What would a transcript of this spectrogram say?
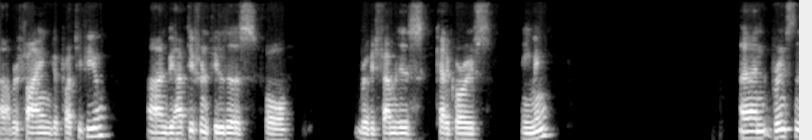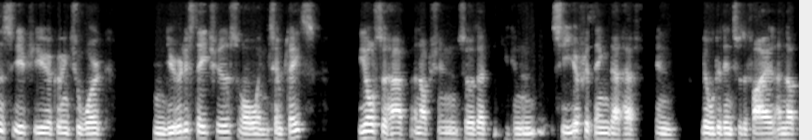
uh, refine your project view. And we have different filters for Revit families, categories, naming. And for instance, if you're going to work in the early stages or in templates, we also have an option so that you can see everything that have been loaded into the file and not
